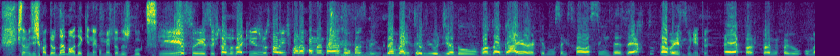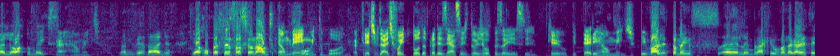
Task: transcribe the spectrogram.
Estamos em esquadrão da moda aqui, né? Comentando os looks. Isso, isso. Estamos aqui justamente para comentar as roupas mesmo. Também teve o dia do Wanda Geyer, que não sei se fala assim, deserto. Talvez, Bonita. é, pra, pra mim foi o melhor do mês, É, realmente. Na verdade. E a roupa é sensacional de Kung Também Fu. muito boa. A criatividade foi toda pra desenhar essas duas roupas aí, esse, porque o Piteri realmente. E vale também é, lembrar que o tem-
